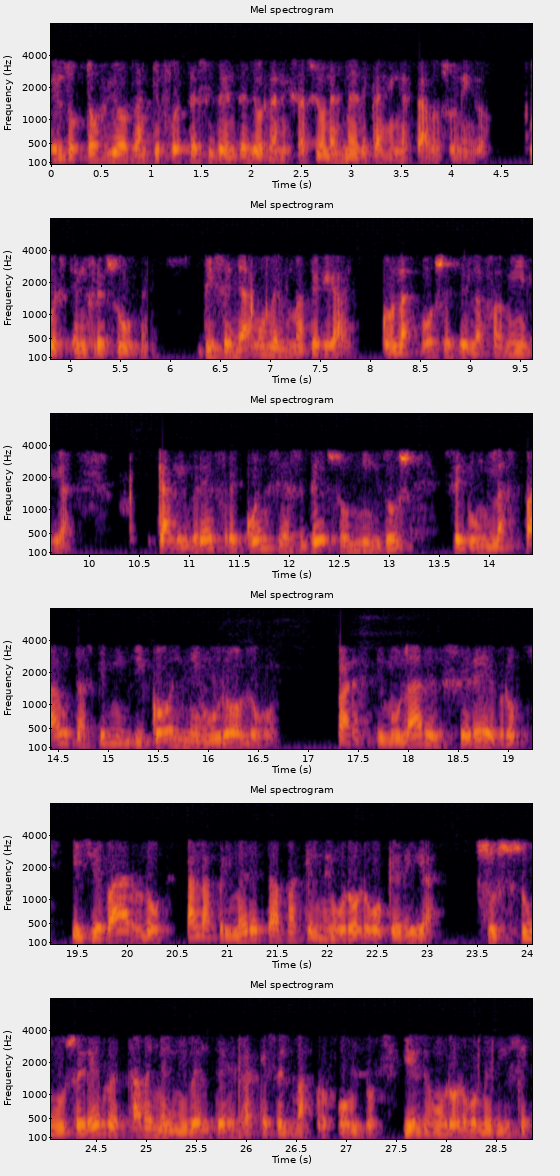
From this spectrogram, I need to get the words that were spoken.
el doctor Riordan, que fue presidente de organizaciones médicas en Estados Unidos. Pues en resumen, diseñamos el material con las voces de la familia, calibré frecuencias de sonidos según las pautas que me indicó el neurólogo para estimular el cerebro y llevarlo a la primera etapa que el neurólogo quería. Su, cerebro estaba en el nivel delta, que es el más profundo, y el neurólogo me dice,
